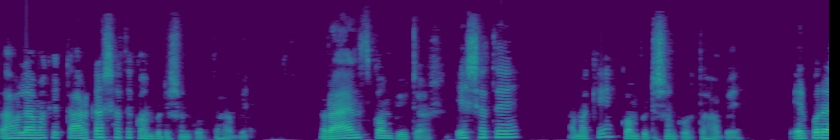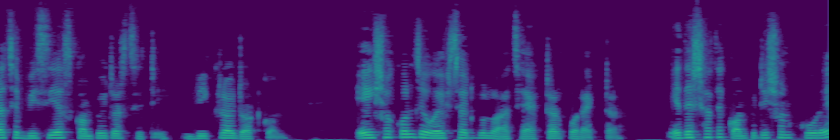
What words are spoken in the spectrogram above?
তাহলে আমাকে কার কার সাথে কম্পিটিশন করতে হবে? রায়ান্স কম্পিউটার এর সাথে আমাকে কম্পিটিশন করতে হবে। এরপরে আছে BCS computer city Bikroy dot com এই সকল যে ওয়েবসাইটগুলো আছে একটার পর একটা, এদের সাথে কম্পিটিশন করে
